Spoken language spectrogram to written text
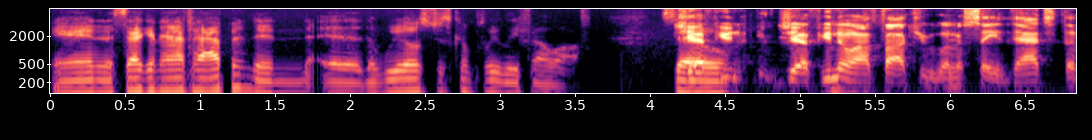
And the second half happened, and uh, the wheels just completely fell off. So, Jeff, you, Jeff, you know, I thought you were going to say that's the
